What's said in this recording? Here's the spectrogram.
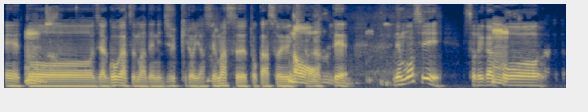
えっ、と、じゃあ5月までに10キロ痩せますとか、そういう企画があって、で、もし、それがこう、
